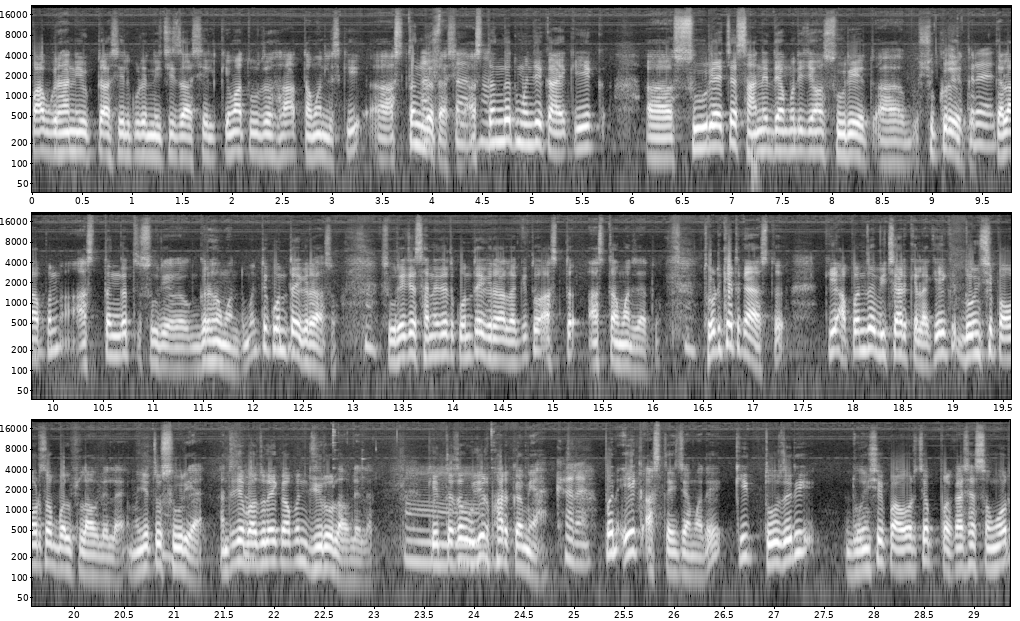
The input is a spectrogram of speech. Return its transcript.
पापग्रहाने युक्त असेल कुठे निचीचा असेल किंवा तू जसं आता म्हणलीस की अस्तंगत असता, असेल. अस्तंगत म्हणजे काय? की एक सूर्याच्या सानिध्यामध्ये जेव्हा सूर्य येतो शुक्र येतो. त्याला आपण अस्तंगत सूर्य ग्रह म्हणतो. म्हणजे ते कोणताही ग्रह असो. सूर्याच्या सानिध्यात कोणताही ग्रह आला की तो अस्त अस्तामध्ये जातो. थोडक्यात काय असतं की आपण जर विचार केला की एक दोनशे पॉवरचा बल्ब लावलेला आहे म्हणजे तो सूर्य आहे आणि त्याच्या बाजूला एक आपण झिरो लावलेला आहे की त्याचा उजेड फार कमी आहे. पण एक असतं याच्यामध्ये की तो जरी दोनशे पॉवरच्या प्रकाशासमोर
